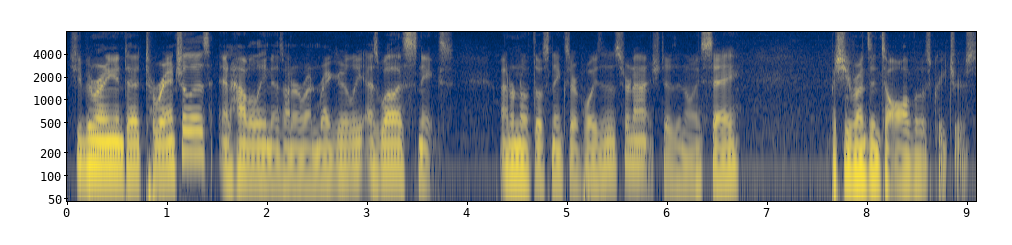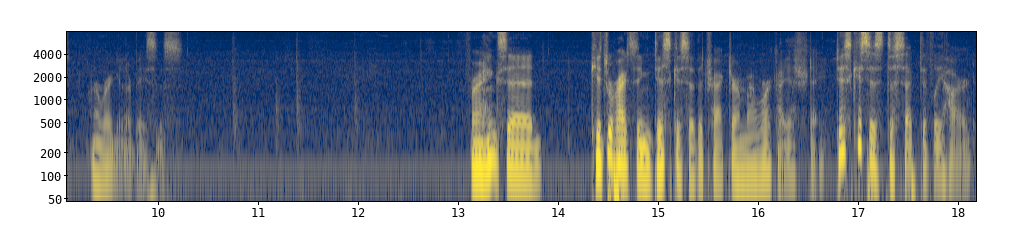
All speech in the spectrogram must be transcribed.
She's been running into tarantulas and javelinas on her run regularly, as well as snakes. I don't know if those snakes are poisonous or not. She doesn't always say. But she runs into all those creatures on a regular basis. Frank said, Kids were practicing discus at the track during my workout yesterday. Discus is deceptively hard.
